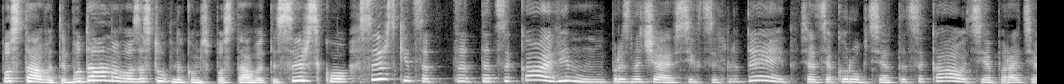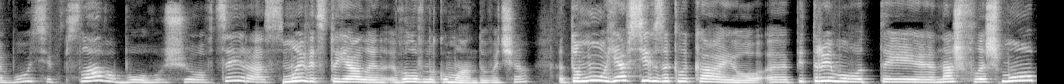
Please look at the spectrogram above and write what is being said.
поставити Буданова, заступником поставити Сирського. Сирський це ТЦК, він призначає всіх цих людей. Вся ця корупція в ТЦК, оці операція Буці. Слава Богу, що в цей раз ми відстояли головнокомандувача. Тому я всіх закликаю е, підтримувати наш флешмоб,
